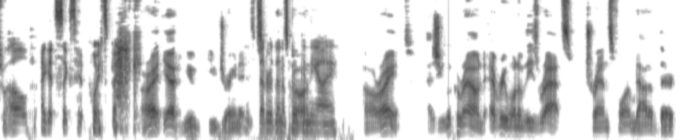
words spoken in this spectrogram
12. I get six hit points back. All right, yeah, you you drain it. It's better than it's a poke in the eye. All right. As you look around, every one of these rats transformed out of their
